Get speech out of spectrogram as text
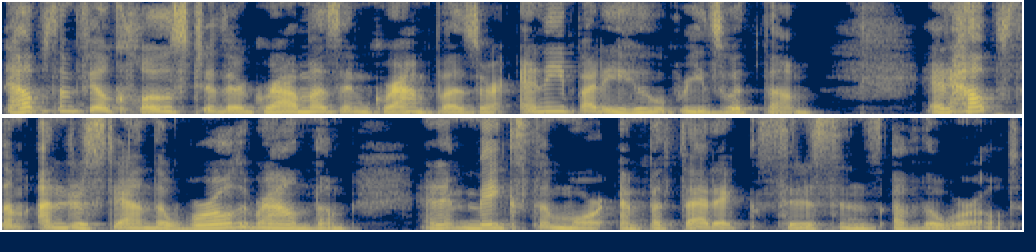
helps them feel close to their grandmas and grandpas or anybody who reads with them. It helps them understand the world around them and it makes them more empathetic citizens of the world.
